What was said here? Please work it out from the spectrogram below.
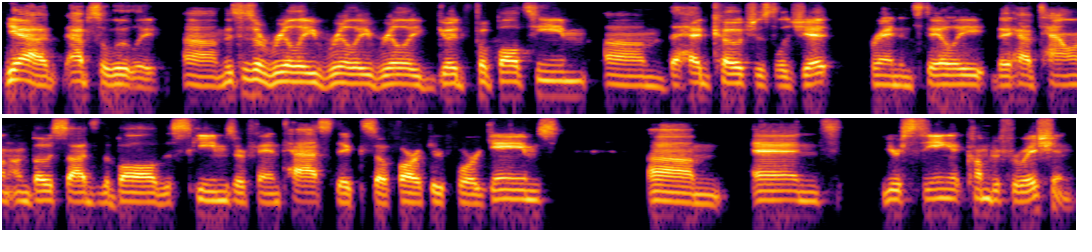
Yeah, absolutely. Um, this is a really, really, really good football team. Um, the head coach is legit, Brandon Staley. They have talent on both sides of the ball. The schemes are fantastic so far through four games. Um, and you're seeing it come to fruition.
